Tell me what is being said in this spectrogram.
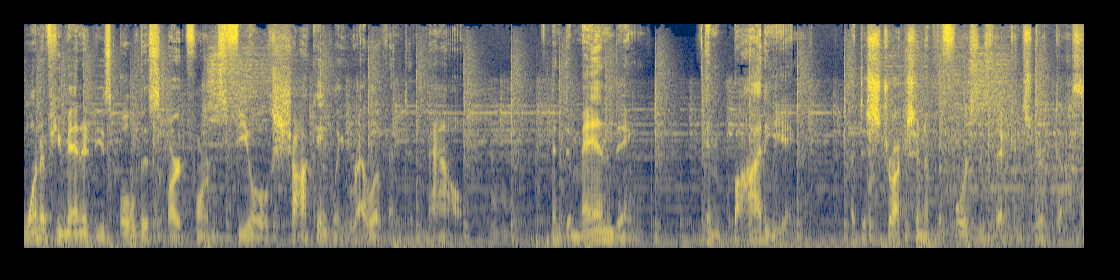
one of humanity's oldest art forms feel shockingly relevant and now, and demanding, embodying a destruction of the forces that constrict us.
